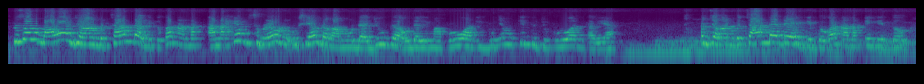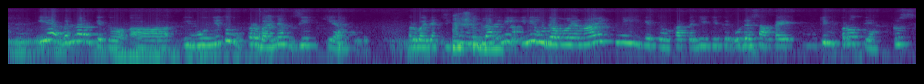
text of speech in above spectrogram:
terus aku mau jangan bercanda gitu kan. Anak anaknya sebenarnya usia udah gak muda juga udah 50-an ibunya mungkin 70-an kali ya. Jangan bercanda deh gitu kan anaknya gitu. Iya benar gitu. Uh, ibunya tuh perbanyak zikir. Perbanyak zikir bilang ini ini udah mulai naik nih gitu. Kata dia gitu udah sampai mungkin perut ya. Terus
